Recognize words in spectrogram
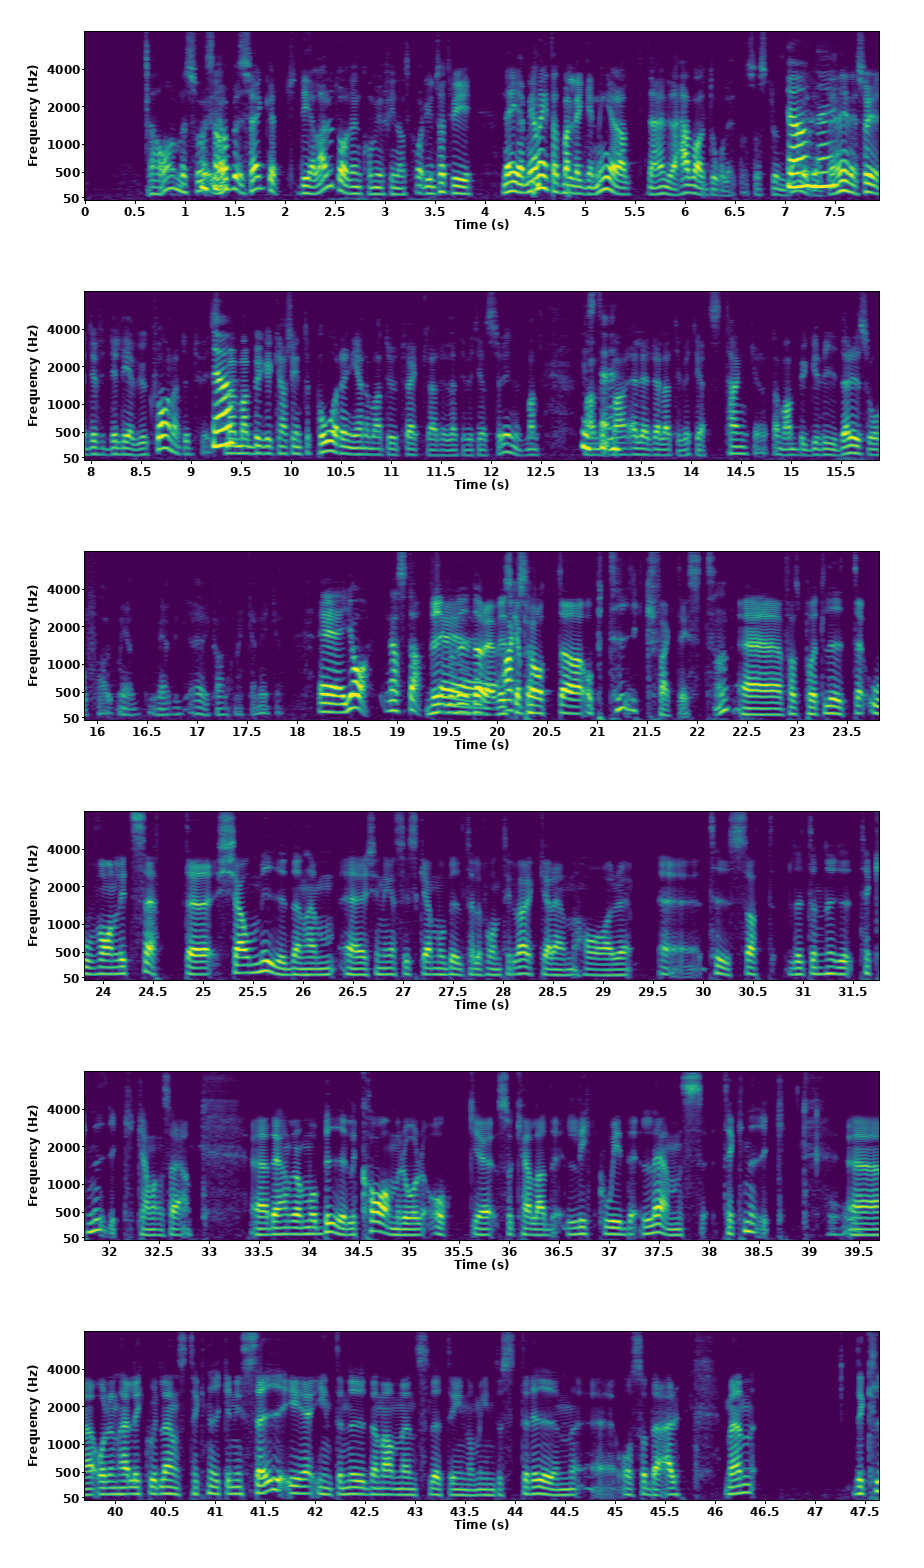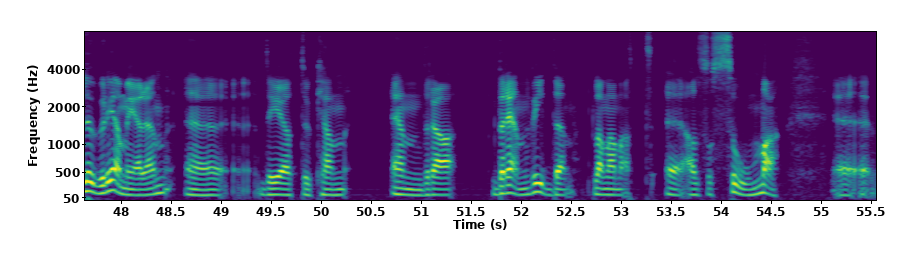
Ja, men så, ja, säkert delar av den kommer ju finnas kvar. Det är inte att vi, nej, jag menar inte att man lägger ner allt. Nej, det här var dåligt och så struntar ja, vi i det. Nej. Nej, så är det, det lever ju kvar naturligtvis. Ja. Men man bygger kanske inte på den genom att utveckla relativitetsteorin man, man, man, eller relativitetstanken. Utan man bygger vidare i så fall med, med eh, kvantmekaniken. Eh, ja, nästa. Vi går vidare. Vi ska Axel. prata optik faktiskt. Mm. Eh, fast på ett lite ovanligt sätt. Eh, Xiaomi, den här eh, kinesiska mobiltelefontillverkaren, har eh, teasat lite ny teknik kan man säga. Eh, det handlar om mobilkameror och eh, så kallad liquid lens teknik. Oh. och den här liquid lens tekniken i sig är inte ny, den används lite inom industrin eh, och sådär. Men det kluriga med den, det är att du kan ändra brännvidden bland annat, alltså zooma Eh,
